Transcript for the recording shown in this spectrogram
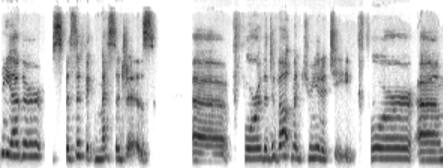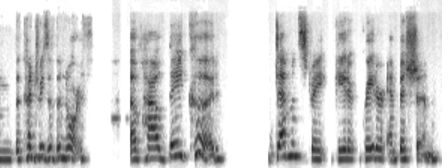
any other specific messages uh, for the development community, for um, the countries of the North, of how they could demonstrate greater, greater ambition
